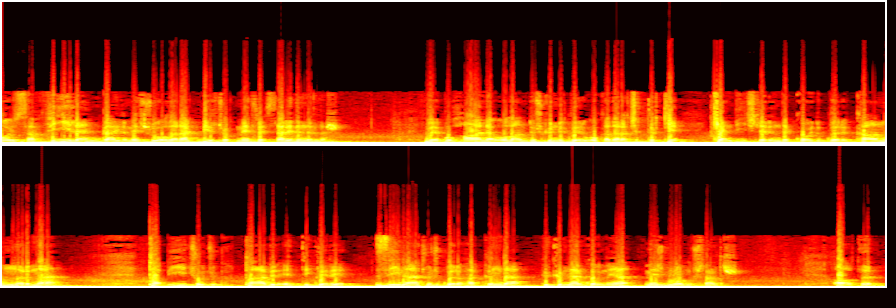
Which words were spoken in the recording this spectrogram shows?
oysa fiilen gayrimeşru olarak birçok metresler edinirler. Ve bu hale olan düşkünlükleri o kadar açıktır ki kendi içlerinde koydukları kanunlarına tabii çocuk tabir ettikleri zina çocukları hakkında hükümler koymaya mecbur olmuşlardır. 6.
